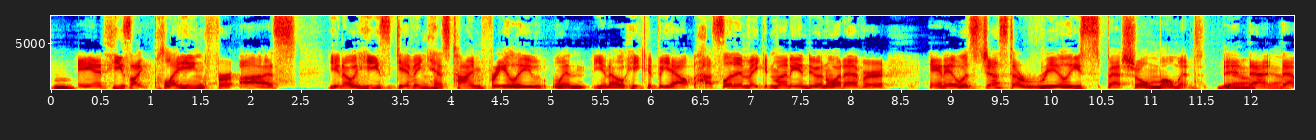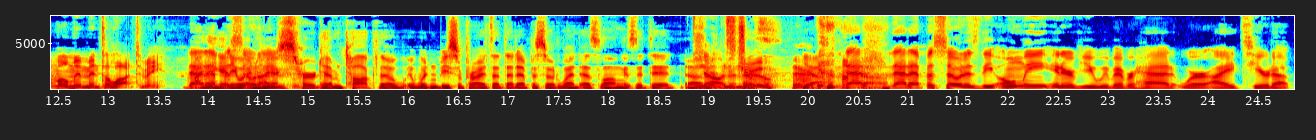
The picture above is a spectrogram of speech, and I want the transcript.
and he's like playing for us. You know, he's giving his time freely when you know he could be out hustling and making money and doing whatever. And it was just a really special moment. It- that Yeah. that moment meant a lot to me. That I think anyone I who's actually- heard him talk, though, it wouldn't be surprised that that episode went as long as it did. Uh, No, no, It's no. true. Fair. Yeah. that that episode is the only interview we've ever had where I teared up.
